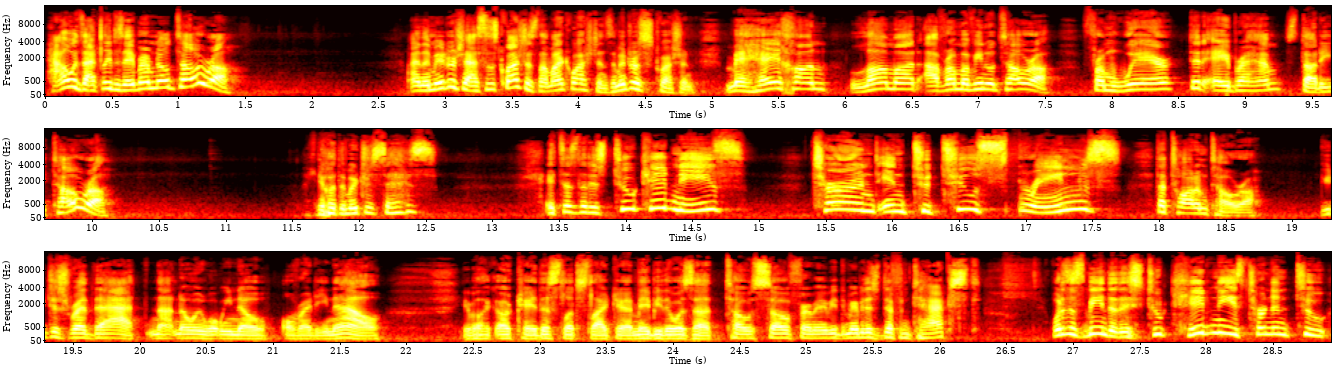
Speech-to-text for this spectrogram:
How exactly does Abraham know Torah? And the Midrash asks this question. It's not my question. It's the Midrash's question. Mehechan lamad Avram Avinu Torah. From where did Abraham study Torah? You know what the Midrash says? It says that his two kidneys turned into two springs that taught him Torah. You just read that, not knowing what we know already now. You're like, okay, this looks like uh, maybe there was a ta'os sofer, maybe maybe there's a different text. What does this mean? That these two kidneys turned into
